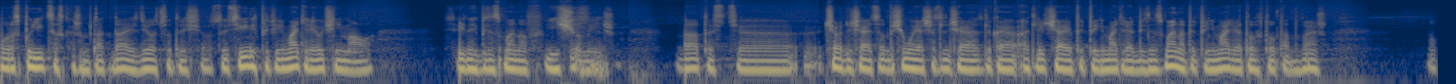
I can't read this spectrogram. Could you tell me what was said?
ну, распылиться, скажем так, да, и сделать что-то еще. То есть серийных предпринимателей очень мало, серийных бизнесменов еще меньше. Да, то есть э, чем отличается, почему я сейчас отличаю, отличаю, отличаю предпринимателя от бизнесмена, предпринимателя тот, кто там, знаешь, ну,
